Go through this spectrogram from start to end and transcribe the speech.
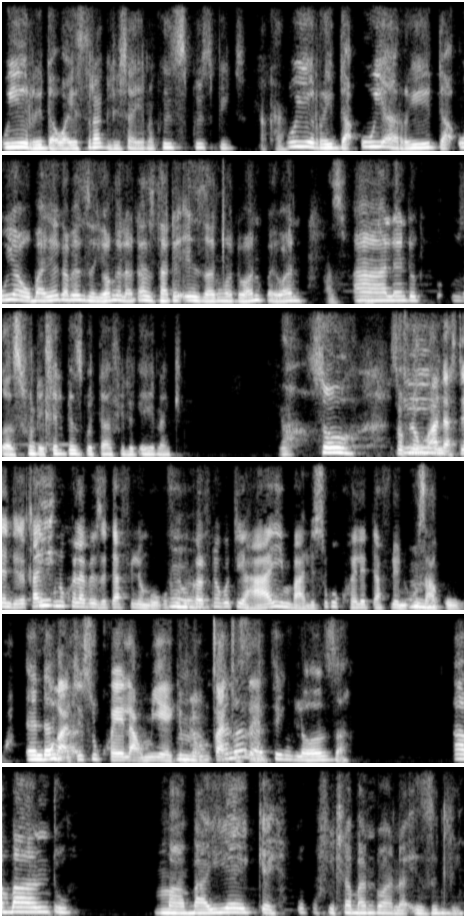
Uyirida wayestraglisha yena kwis- kwispeech Okay. uyirida uyarida uyawubayeka benze yonke laa nto azithathe ezancedo one by one Azifunde. ah le nto uzazifunda ehleli phezu kwetafile ke yena ke Yho. so so funeka i- umunderstandile xa i- ifuna ukhwela phezu etafileni ngoku funeka Mm. ukhwela funeka ukuthi hayi imbali sukukhwela etafileni uza kuwa and then- ungathi sukhwela umyeke funeka another umcacisele thing loza abantu mabayeke ukufihla abantwana ezindlini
